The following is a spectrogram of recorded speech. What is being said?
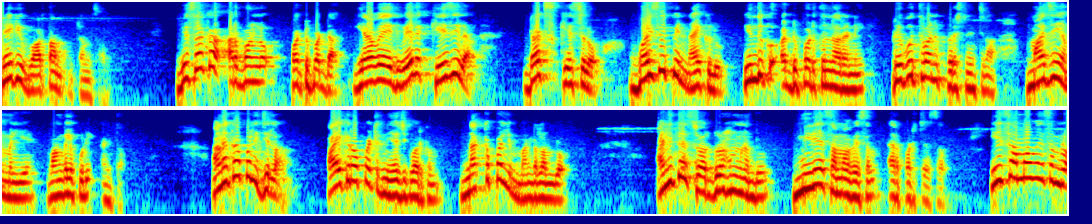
నేటి వార్తాంశాలు విశాఖ అర్బన్లో పట్టుపడ్డ ఇరవై ఐదు వేల కేజీల డ్రగ్స్ కేసులో వైసీపీ నాయకులు ఎందుకు అడ్డుపడుతున్నారని ప్రభుత్వాన్ని ప్రశ్నించిన మాజీ ఎమ్మెల్యే వంగలపూడి అంటాం అనకాపల్లి జిల్లా పైకరావుపేట నియోజకవర్గం నక్కపల్లి మండలంలో అనిత స్వగృహం నందు మీడియా సమావేశం ఏర్పాటు చేశారు. ఈ సమావేశంలో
